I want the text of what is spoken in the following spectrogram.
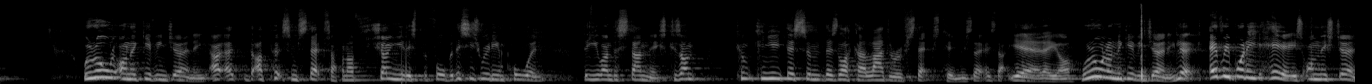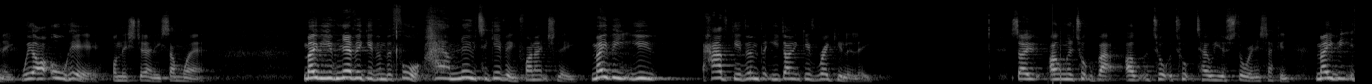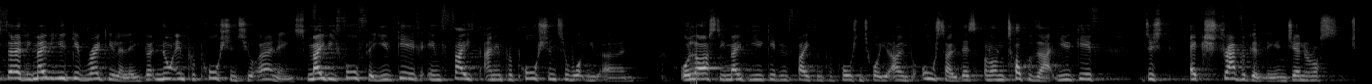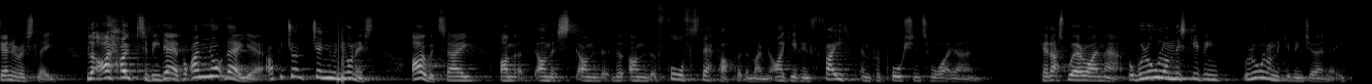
We're all on a giving journey. I, I, I put some steps up and I've shown you this before, but this is really important that you understand this because I'm. Can, can, you? There's some. There's like a ladder of steps, Tim. Is that? Is that? Yeah, there you are. We're all on a giving journey. Look, everybody here is on this journey. We are all here on this journey somewhere. Maybe you've never given before. Hey, I'm new to giving financially. Maybe you have given, but you don't give regularly. So I'm going to talk about, I'll talk, talk, tell you a story in a second. Maybe, thirdly, maybe you give regularly, but not in proportion to your earnings. Maybe, fourthly, you give in faith and in proportion to what you earn. Or lastly, maybe you give in faith and proportion to what you own, but also there's and on top of that, you give just extravagantly and generous, generously. Look, I hope to be there, but I'm not there yet. I'll be genuinely honest. I would say I'm, I'm, the, I'm the fourth step up at the moment. I give in faith and proportion to what I earn. Okay, that's where I'm at. But we're all on this giving, we're all on a giving journey.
